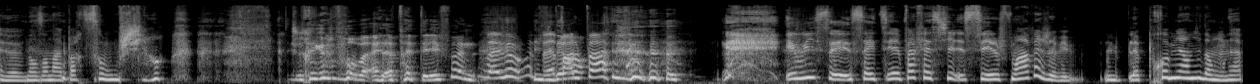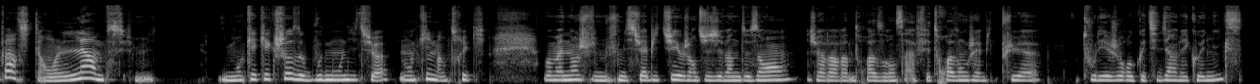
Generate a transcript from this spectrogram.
euh, dans un appart sans mon chien. Je rigole pour bah, elle a pas de téléphone. Bah non, elle parle pas. Et oui, ça a été pas facile. C'est, je me rappelle, j'avais la première nuit dans mon appart, j'étais en larmes parce que il manquait quelque chose au bout de mon lit, tu vois. Il manquait un truc. Bon, maintenant, je, je m'y suis habituée. Aujourd'hui, j'ai 22 ans. Je vais avoir 23 ans. Ça fait 3 ans que j'habite plus euh, tous les jours au quotidien avec Onyx.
